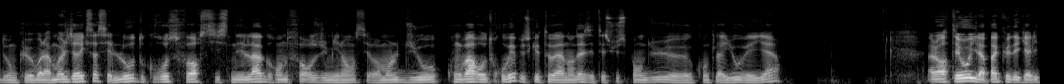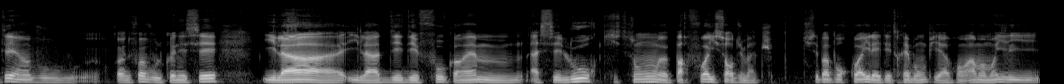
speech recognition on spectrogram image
Donc voilà, moi je dirais que ça c'est l'autre grosse force, si ce n'est la grande force du Milan. C'est vraiment le duo qu'on va retrouver puisque Théo Hernandez était suspendu contre la Juve hier. Alors Théo, il n'a pas que des qualités. Hein. Vous, encore une fois, vous le connaissez. Il a, il a des défauts quand même assez lourds qui sont parfois il sort du match. Tu sais pas pourquoi, il a été très bon, puis à un moment, il,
